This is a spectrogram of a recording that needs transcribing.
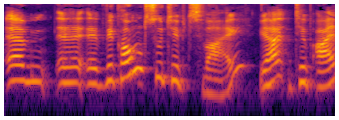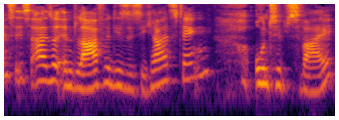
ähm, äh, wir kommen zu Tipp 2. Ja, Tipp 1 ist also, entlarve dieses Sicherheitsdenken. Und Tipp 2,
